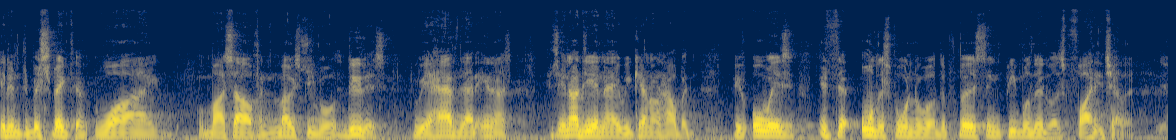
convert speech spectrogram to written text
it into perspective why myself and most people do this. We have that in us. It's in our DNA. We cannot help it. We've always it's the oldest sport in the world. The first thing people did was fight each other. Yeah.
